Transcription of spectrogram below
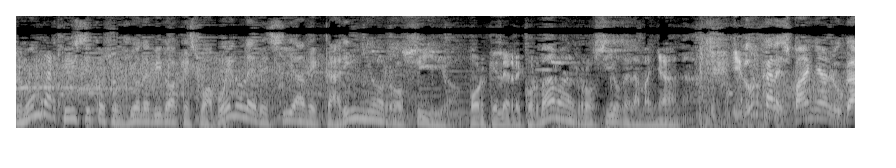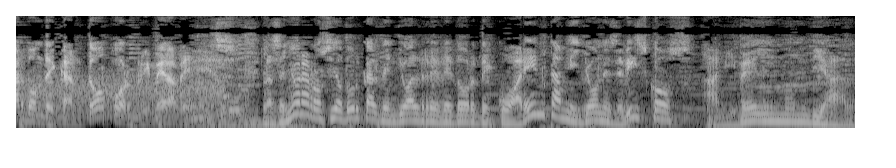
Su nombre artístico surgió debido a que su abuelo le decía de cariño Rocío, porque le recordaba al Rocío de la mañana. Y Durcal, España, lugar donde cantó por primera vez. La señora Rocío Durcal vendió alrededor de 40 millones de discos a nivel mundial.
